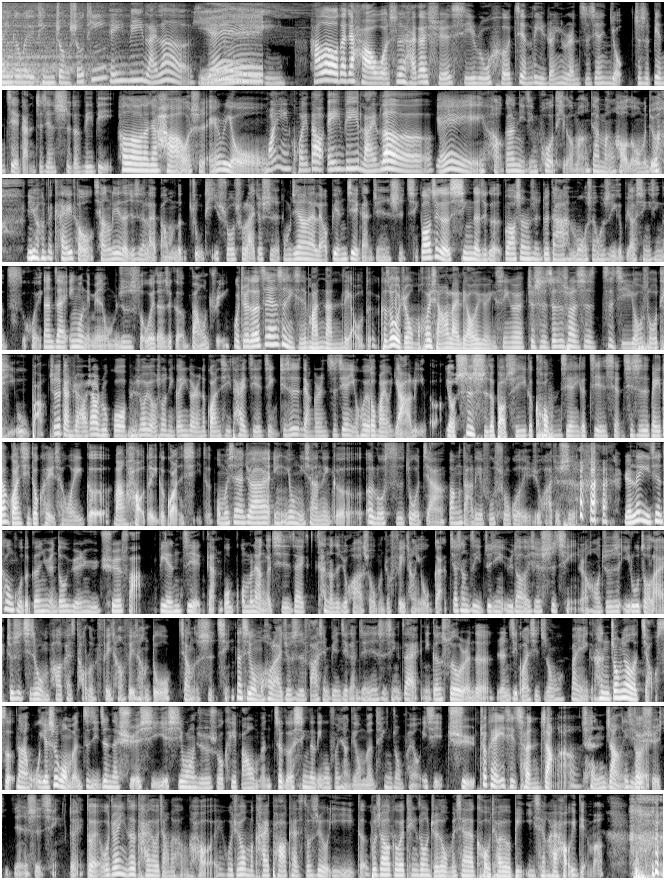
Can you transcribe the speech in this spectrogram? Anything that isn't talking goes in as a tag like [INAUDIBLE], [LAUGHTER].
欢迎各位听众收听 AV 来了，耶！Hello，大家好，我是还在学习如何建立人与人之间有就是边界感这件事的 Vivi。Hello，大家好，我是 Ariel。欢迎回到 AV 来了。耶好，刚刚你已经破题了嘛？现在蛮好的，我们就利用在开头强烈的就是来把我们的主题说出来，就是我们今天要来聊边界感这件事情。不知道这个新的这个不知道是不是对大家很陌生，或是一个比较新兴的词汇，但在英文里面我们就是所谓的这个 boundary。我觉得这件事情其实蛮难聊的，可是我觉得我们会想要来聊的原因，是因为就是这是算是自己有所体悟吧，就是感觉好像如果比如说有时候你跟一个人的关系太接近，其实两个人之间也会都蛮有压力的，有适时的保持一个空间、一个界限，其实每一段关系都可以成为一个蛮好的一个关系的。我们现在就要引用一下那个俄罗斯作家邦达列夫说过的一句话，就是 [LAUGHS] 人类一切痛苦的根源都源于缺乏。边界感，我我们两个其实，在看到这句话的时候，我们就非常有感。加上自己最近遇到一些事情，然后就是一路走来，就是其实我们 podcast 讨论非常非常多这样的事情。那其实我们后来就是发现，边界感这件事情，在你跟所有人的人际关系之中扮演一个很重要的角色。那我也是我们自己正在学习，也希望就是说，可以把我们这个新的领悟分享给我们的听众朋友，一起去就可以一起成长啊，成长，一起去学习这件事情。对，对，我觉得你这个开头讲的很好诶、我觉得我们开 podcast 都是有意义的。不知道各位听众觉得我们现在的口条有比以前还好一点吗？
